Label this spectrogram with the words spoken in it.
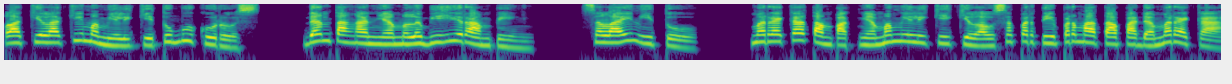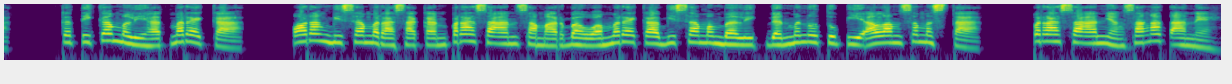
Laki-laki memiliki tubuh kurus, dan tangannya melebihi ramping. Selain itu, mereka tampaknya memiliki kilau seperti permata pada mereka. Ketika melihat mereka, orang bisa merasakan perasaan samar bahwa mereka bisa membalik dan menutupi alam semesta. Perasaan yang sangat aneh.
